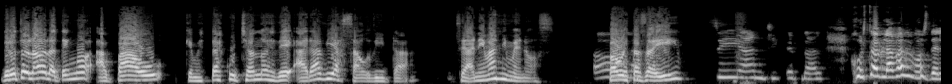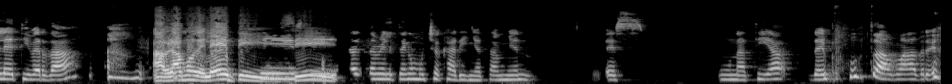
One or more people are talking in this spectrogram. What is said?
Del otro lado la tengo a Pau, que me está escuchando desde Arabia Saudita. O sea, ni más ni menos. Pau, ¿estás ahí? Sí, Angie, ¿qué tal? Justo hablábamos de Leti, ¿verdad? Hablamos de Leti, sí, sí. También le tengo mucho cariño. También es una tía de puta madre.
